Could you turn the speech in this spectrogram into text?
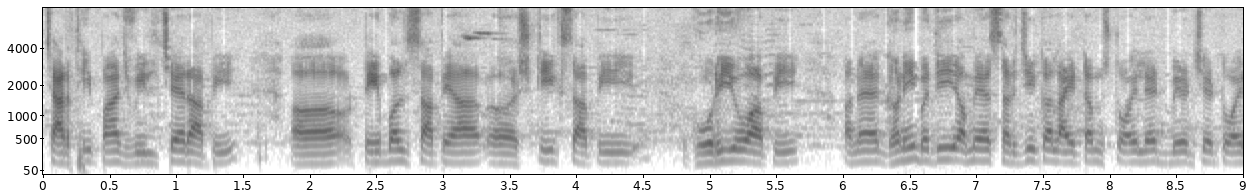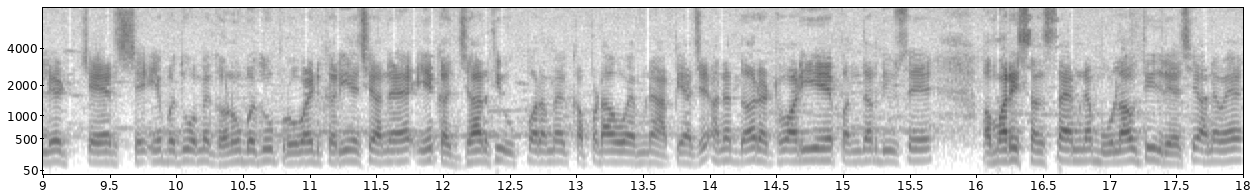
ચારથી પાંચ વ્હીલચેર આપી. ટેબલ્સ આપ્યા સ્ટીક્સ આપી, ઘોડીઓ આપી અને ઘણી બધી અમે સર્જિકલ આઇટમ્સ ટોયલેટ બેડ છે ટોયલેટ ચેર્સ છે, એ બધું અમે ઘણું બધું પ્રોવાઈડ કરીએ છીએ અને એક હજારથી ઉપર અમે કપડાઓ એમને આપ્યા છે અને દર અઠવાડિયે પંદર દિવસે અમારી સંસ્થા એમને બોલાવતી જ રહે છે અને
